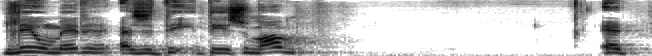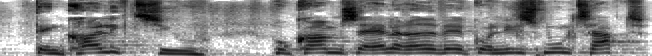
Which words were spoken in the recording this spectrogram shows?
Lev med det. Altså, det, det er som om, at den kollektive hukommelse er allerede ved at gå en lille smule tabt.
